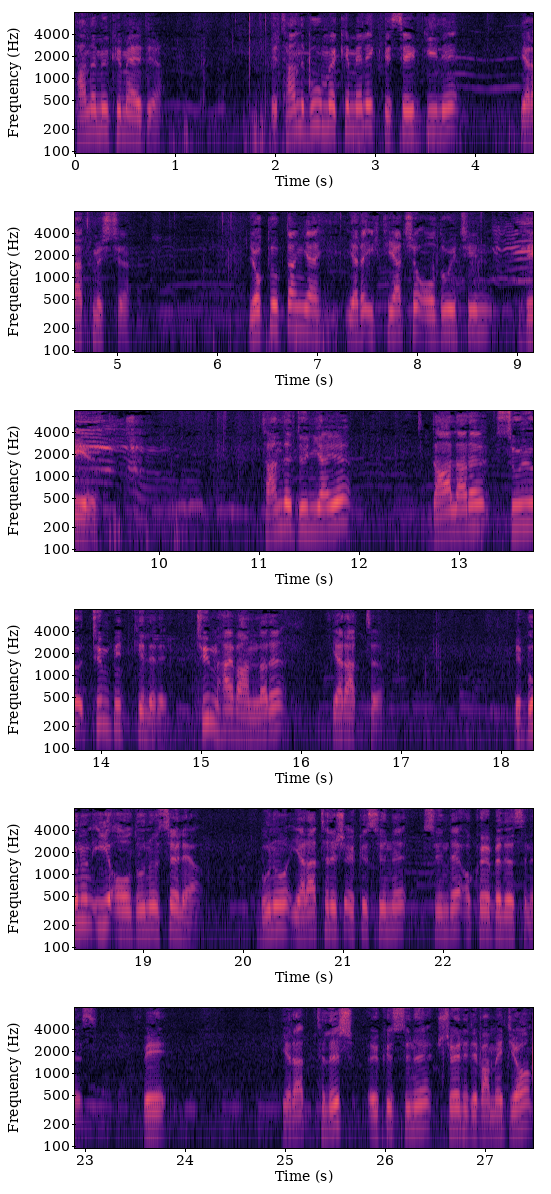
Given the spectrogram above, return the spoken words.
Tanrı mükemmeldir. Ve Tanrı bu mükemmellik ve sevgiyle yaratmıştır. Yokluktan ya, ya da ihtiyaçı olduğu için değil. Tanrı dünyayı, dağları, suyu, tüm bitkileri, tüm hayvanları yarattı. Ve bunun iyi olduğunu söyler. Bunu yaratılış öyküsünde okuyabilirsiniz. Ve yaratılış öyküsünü şöyle devam ediyor.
